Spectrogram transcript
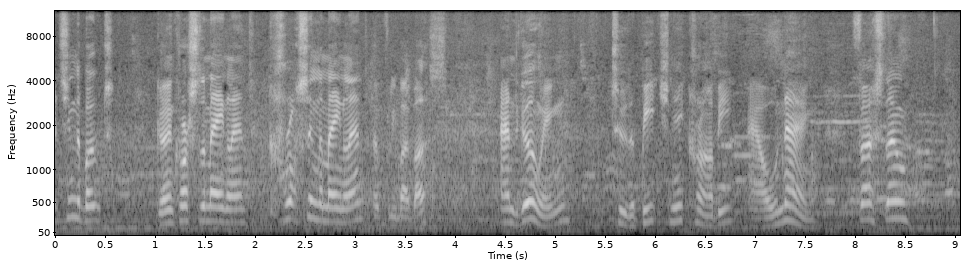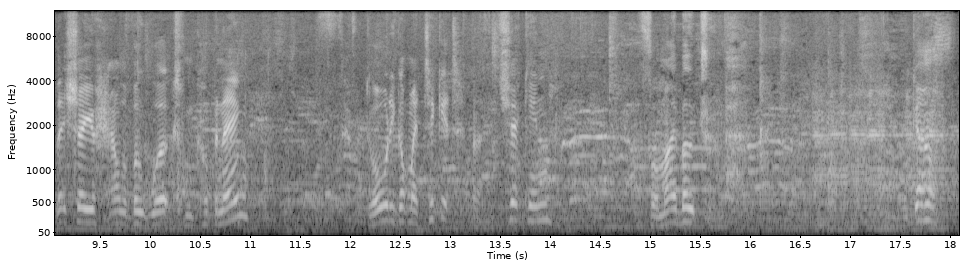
Catching the boat, going across the mainland, crossing the mainland, hopefully by bus, and going to the beach near Krabi, Ao Nang. First though, let's show you how the boat works from Phangan. I've already got my ticket, and I check in for my boat trip. Here we go.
